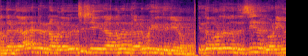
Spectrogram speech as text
அந்த டைரக்டர் நம்மளை வச்சு செய்யறாங்களான்னு கண்டுபிடிக்க தெரியணும். இந்த படத்துல அந்த சீனை கவனிங்க.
